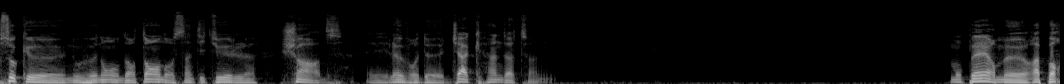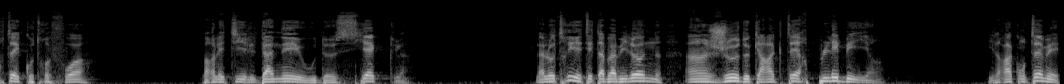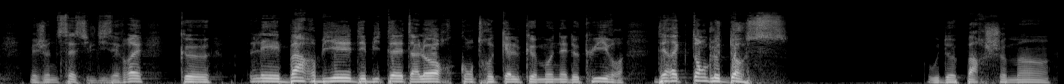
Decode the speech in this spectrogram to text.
Morceau que nous venons d'entendre s'intitule Shards et l'œuvre de Jack Henderson. Mon père me rapportait qu'autrefois, parlait-il d'années ou de siècles, la loterie était à Babylone un jeu de caractère plébéien. Il racontait, mais, mais je ne sais s'il disait vrai, que les barbiers débitaient alors contre quelques monnaies de cuivre des rectangles d'os ou de parchemins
